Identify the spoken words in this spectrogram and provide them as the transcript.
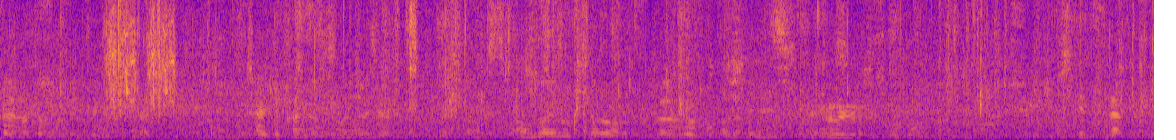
kaymakamı Çaylı kaymakamı hocam. Allah'ın uçları olur. İşte bırakmayın.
